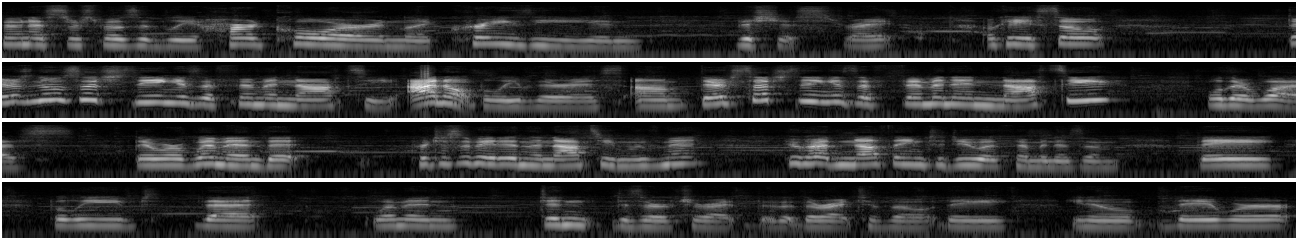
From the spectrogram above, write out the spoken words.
feminists are supposedly hardcore and like crazy and vicious, right? Okay, so there's no such thing as a feminazi. I don't believe there is. Um, there's such thing as a feminine Nazi. Well, there was. There were women that participated in the Nazi movement who had nothing to do with feminism. They believed that women didn't deserve to right, the, the right to vote. They, you know, they were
